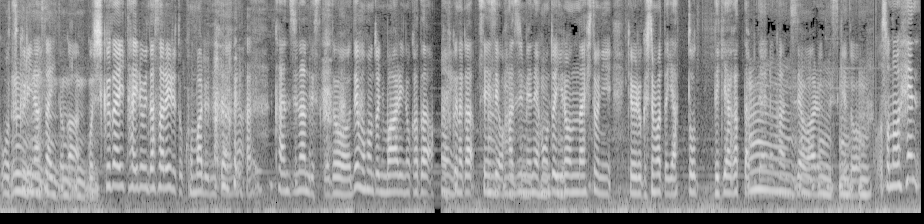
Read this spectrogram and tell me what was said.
を作りなさいとか、うんうんうんうんこう宿題大量に出されると困るみたいな感じなんですけどでも本当に周りの方、はい福中先生をはじめね、うんうんうんうん。本当にいろんな人に協力してもらったらやっと出来上がったみたいな感じではあるんですけど、うんうん。その変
